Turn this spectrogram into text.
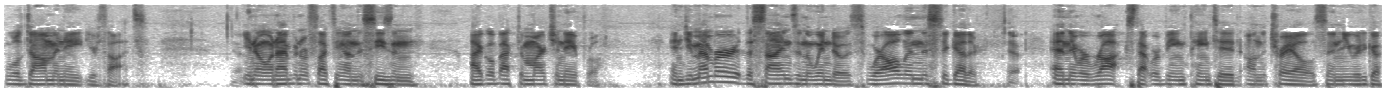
will dominate your thoughts. Yeah. You know, when I've been reflecting on the season, I go back to March and April. And do you remember the signs in the windows? We're all in this together. Yeah. And there were rocks that were being painted on the trails, and you would go,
